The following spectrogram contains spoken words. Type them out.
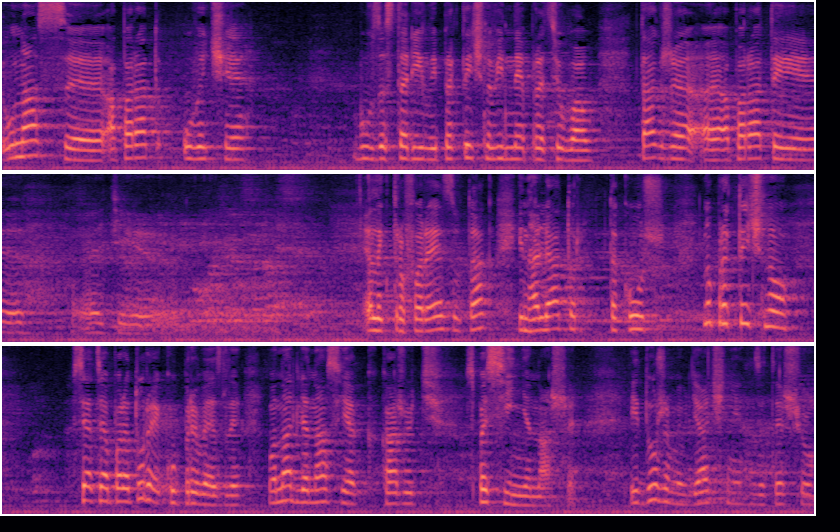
У нас е, апарат УВЧ був застарілий, практично він не працював. Також е, апарати е, ті, електрофорезу, так, інгалятор також. Ну, практично вся ця апаратура, яку привезли, вона для нас, як кажуть, спасіння наше. І дуже ми вдячні за те, що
